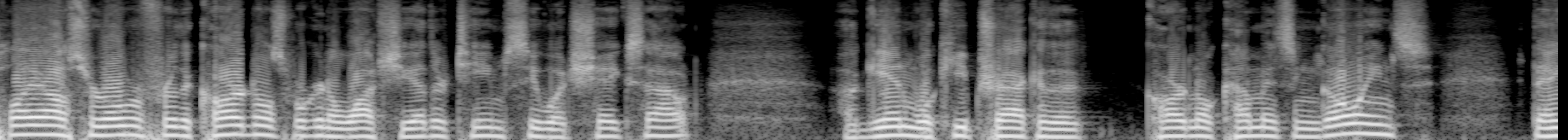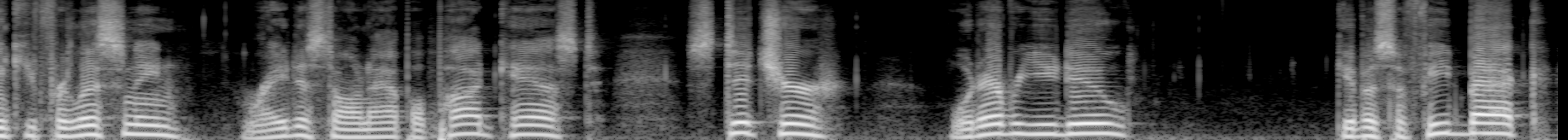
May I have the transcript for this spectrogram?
Playoffs are over for the Cardinals. We're going to watch the other teams, see what shakes out. Again, we'll keep track of the Cardinal comings and goings. Thank you for listening. Rate us on Apple Podcast, Stitcher, whatever you do. Give us a feedback.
